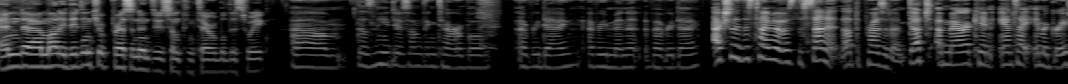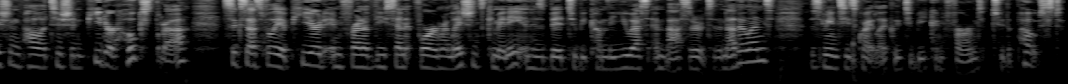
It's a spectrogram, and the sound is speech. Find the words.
And uh, Molly, didn't your president do something terrible this week? Um, doesn't he do something terrible every day, every minute of every day? Actually, this time it was the Senate, not the president. Dutch American anti immigration politician Peter Hoekstra successfully appeared in front of the Senate Foreign Relations Committee in his bid to become the U.S. ambassador to the Netherlands. This means he's quite likely to be confirmed to the post.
